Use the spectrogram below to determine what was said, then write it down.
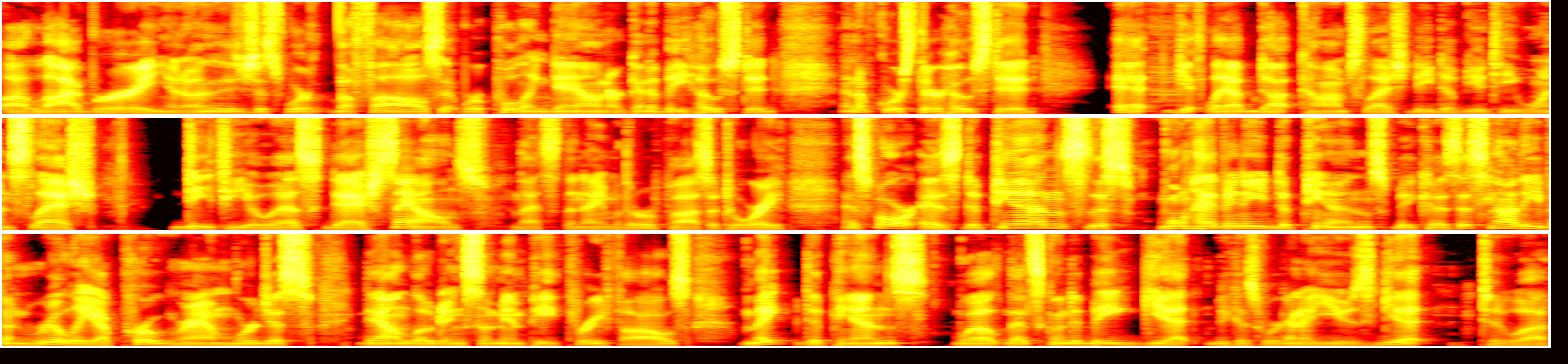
a library. You know, it's just where the files that we're pulling down are going to be hosted. And of course, they're hosted at gitlab.com slash dwt1 slash dtos-sounds. That's the name of the repository. As far as depends, this won't have any depends because it's not even really a program. We're just downloading some MP3 files. Make depends, well, that's going to be git because we're going to use git to uh,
